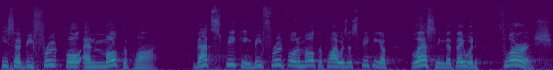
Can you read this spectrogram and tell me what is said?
He said, Be fruitful and multiply. That speaking, be fruitful and multiply, was a speaking of blessing, that they would flourish,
